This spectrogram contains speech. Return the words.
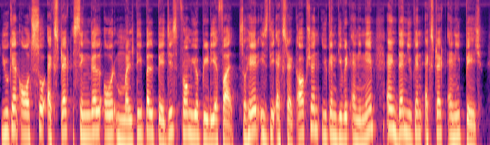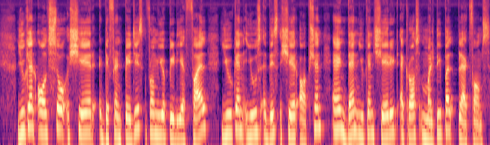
you can also extract single or multiple pages from your PDF file. So here is the extract option. You can give it any name and then you can extract any page. You can also share different pages from your PDF file. You can use this share option and then you can share it across multiple platforms.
